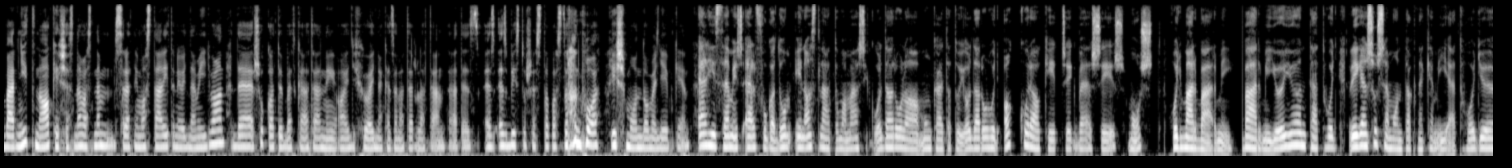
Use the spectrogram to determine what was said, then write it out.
bár nyitnak, és ezt nem, ezt nem szeretném azt állítani, hogy nem így van, de sokkal többet kell tenni egy hölgynek ezen a területen. Tehát ez, ez, ez biztos, ezt tapasztalatból is mondom egyébként. Elhiszem és elfogadom, én azt látom a másik oldalról, a munkáltatói oldalról, hogy akkora a kétségbeesés most, hogy már bármi, bármi jöjjön, tehát hogy régen sosem mondtak nekem ilyet, hogy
